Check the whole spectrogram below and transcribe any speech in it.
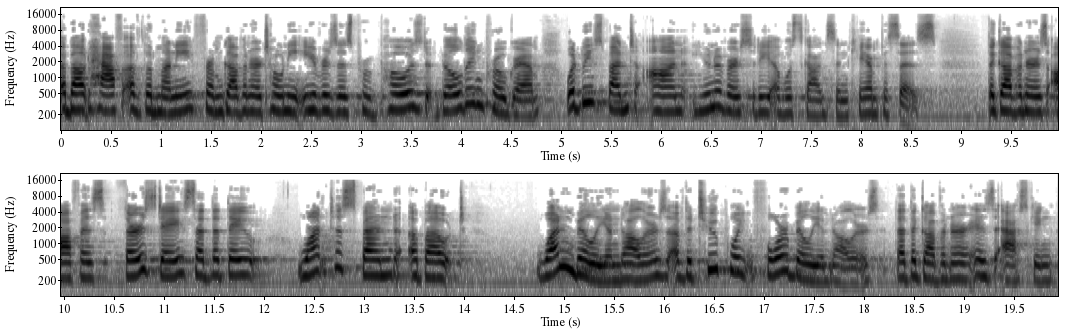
About half of the money from Governor Tony Evers' proposed building program would be spent on University of Wisconsin campuses. The governor's office Thursday said that they want to spend about $1 billion of the $2.4 billion that the governor is asking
